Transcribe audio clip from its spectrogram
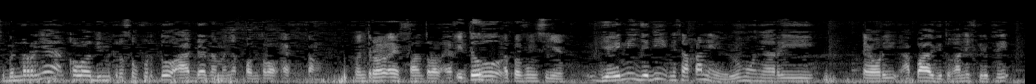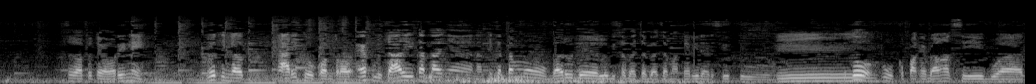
Sebenarnya kalau di Microsoft Word tuh ada namanya Control F, Kang. Control F. Control F Itu apa fungsinya? dia ini jadi misalkan nih lu mau nyari teori apa gitu kan di skripsi sesuatu teori nih. Lu tinggal cari tuh Control F lu cari katanya, nanti ketemu baru deh lu bisa baca-baca materi dari situ. Hmm. Itu uh, kepake banget sih buat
